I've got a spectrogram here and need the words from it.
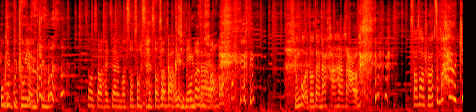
我可以补充两句吗？骚骚还在吗？骚骚在，骚骚打了许多问号。苹果都在那哈哈哈了，骚骚说：“怎么还有这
